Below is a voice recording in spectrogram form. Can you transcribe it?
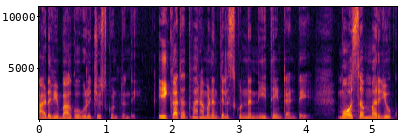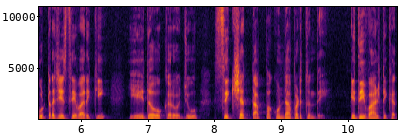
అడవి బాగోగులు చూసుకుంటుంది. ఈ కథ ద్వారా మనం తెలుసుకున్న నీతేంటంటే మోసం మరియు కుట్ర చేసేవారికి ఏదో ఒకరోజు శిక్ష తప్పకుండా పడుతుంది. ఇది వాల్టి కథ.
